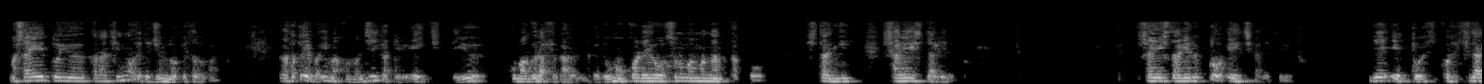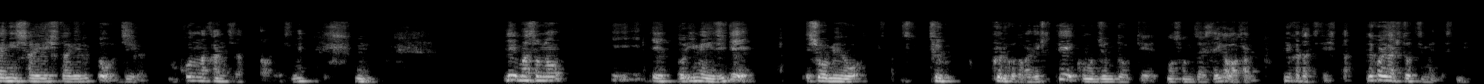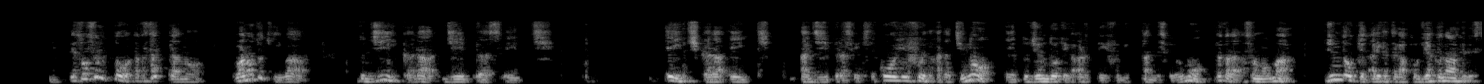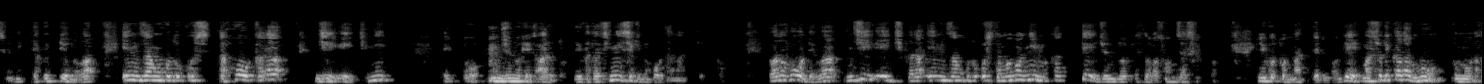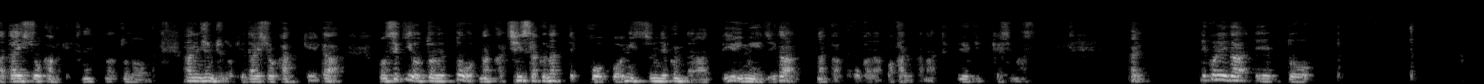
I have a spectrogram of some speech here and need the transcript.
まあ、謝礼という形の、えっと、順度計算度がある。だから例えば今この G×H っていうコマグラフがあるんだけども、これをそのままなんかこう、下に謝礼してあげると。謝礼してあげると H ができると。で、えっと、これ左に遮影してあげると G が、こんな感じだったわけですね。うん。で、まあ、その、えっと、イメージで証明をする、来ることができて、この順動形の存在性がわかるという形でした。で、これが一つ目ですね。で、そうすると、だからさっきあの、和の時は、G から G プラス H、H から H、あ G プラス H で、こういう風な形の、えっと、順動形があるっていうふうに言ったんですけども、だから、その、まあ、順動形のあり方がこう逆なわけですよね。逆っていうのは、演算を施した方から GH に、えっと、順動形があるという形に積の方ではなっていると。和の方では GH から演算を施したものに向かって順動形が存在するということになっているので、まあ、それからも、この、なんか代償関係ですね。まあ、その、半順順の代償関係が、この積を取ると、なんか小さくなって方向に進んでいくんだなっていうイメージが、なんかここからわかるかなという気がします。はい。で、これが、えっ、と、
